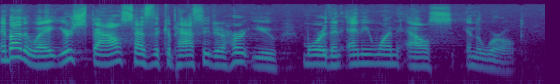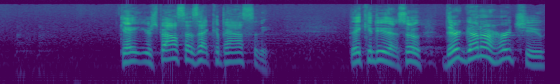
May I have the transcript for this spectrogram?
And by the way, your spouse has the capacity to hurt you more than anyone else in the world. Okay? Your spouse has that capacity. They can do that. So they're going to hurt you.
